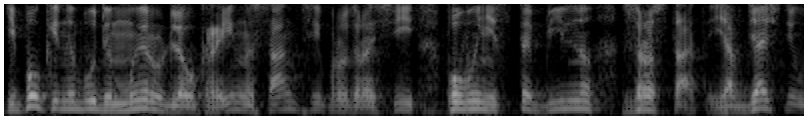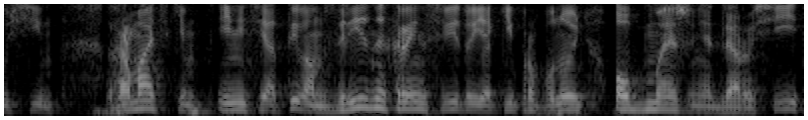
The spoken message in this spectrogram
І поки не буде миру для України, санкції проти Росії повинні стабільно зростати. Я вдячний усім громадським ініціативам з різних країн світу, які пропонують обмеження для Росії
